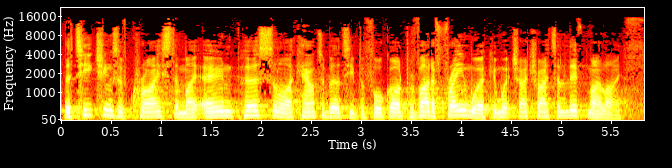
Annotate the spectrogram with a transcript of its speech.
the teachings of Christ and my own personal accountability before God provide a framework in which I try to live my life.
